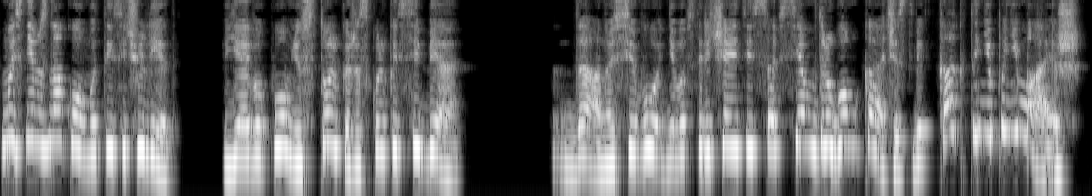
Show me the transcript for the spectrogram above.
Мы с ним знакомы тысячу лет. Я его помню столько же, сколько себя. Да, но сегодня вы встречаетесь совсем в другом качестве. Как ты не понимаешь?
